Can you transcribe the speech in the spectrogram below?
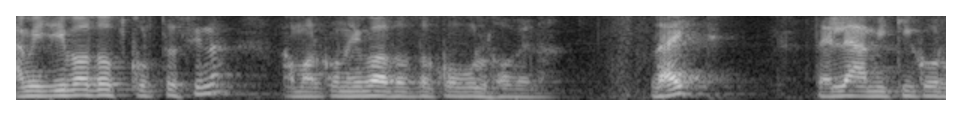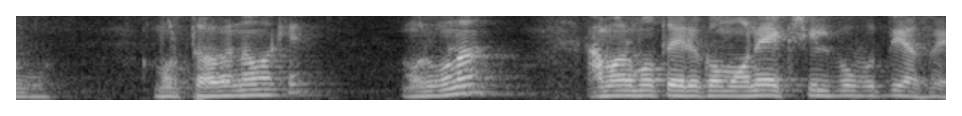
আমি যে ইবাদত করতেছি না আমার কোনো ইবাদত কবুল হবে না। রাইট তাইলে আমি কি করব? মরতে হবে না আমাকে? মরবো না? আমার মতো এরকম অনেক শিল্পপতি আছে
